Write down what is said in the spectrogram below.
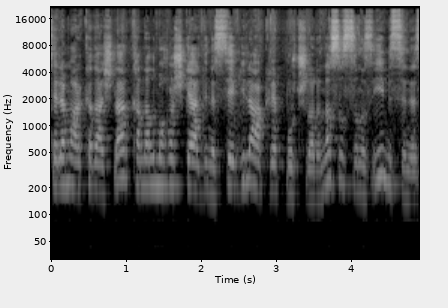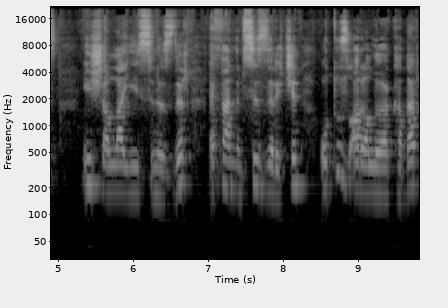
Selam arkadaşlar. Kanalıma hoş geldiniz. Sevgili akrep burçları nasılsınız? İyi misiniz? İnşallah iyisinizdir. Efendim sizler için 30 Aralık'a kadar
